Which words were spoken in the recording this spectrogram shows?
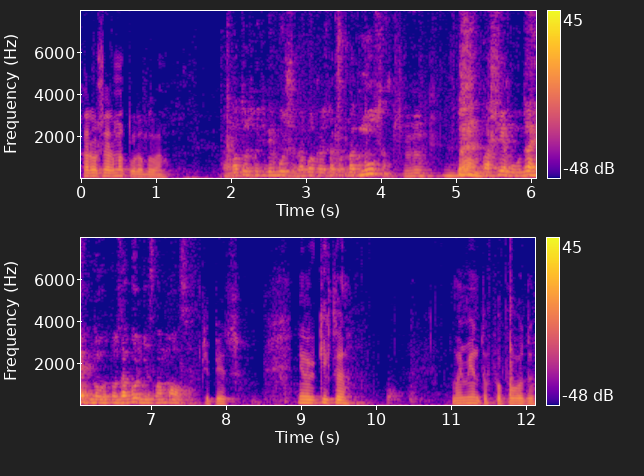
Хорошая арматура была. Арматура хоть тебе больше, забор, короче, так вот нагнулся, бэм, по шлему ударил, но, но забор не сломался. Пипец. Не, ну каких-то моментов по поводу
